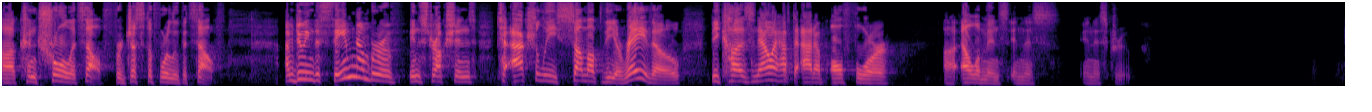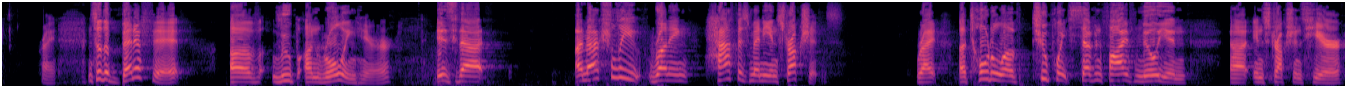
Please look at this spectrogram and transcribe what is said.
uh, control itself, for just the for loop itself. I'm doing the same number of instructions to actually sum up the array, though, because now I have to add up all four uh, elements in this in this group right? And so the benefit of loop unrolling here is that I'm actually running half as many instructions, right? A total of 2.75 million uh, instructions here,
